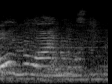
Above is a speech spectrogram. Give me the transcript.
Oh no, I know.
